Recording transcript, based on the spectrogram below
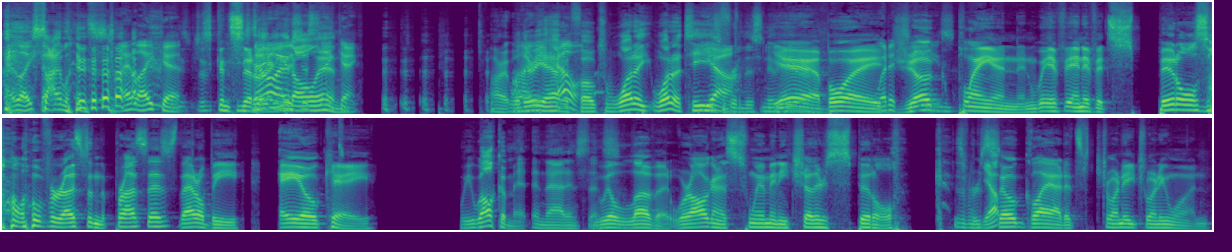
I like. Silence. I like it. just considering No, it all just in. thinking. All right, well I there you have hell. it, folks. What a what a tease Yeah. for this new yeah, year. Yeah, boy, What a jug tease. playing, and if and if it spittles all over us in the process, that'll be a okay. We welcome it in that instance. We'll love it. We're all gonna swim in each other's spittle because we're Yep. so glad it's 2021.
